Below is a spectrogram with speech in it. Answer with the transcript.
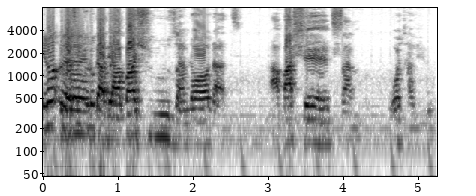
You know, Because if uh, you look at the Aba shoes and all that, Aba shirts and what have you,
